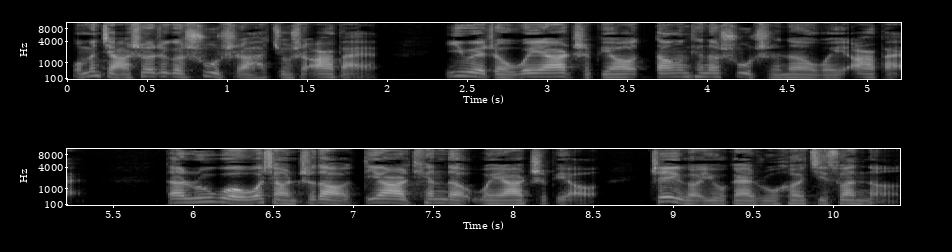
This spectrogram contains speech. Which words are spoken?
我们假设这个数值啊就是二百，意味着 VR 指标当天的数值呢为二百。但如果我想知道第二天的 VR 指标，这个又该如何计算呢？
